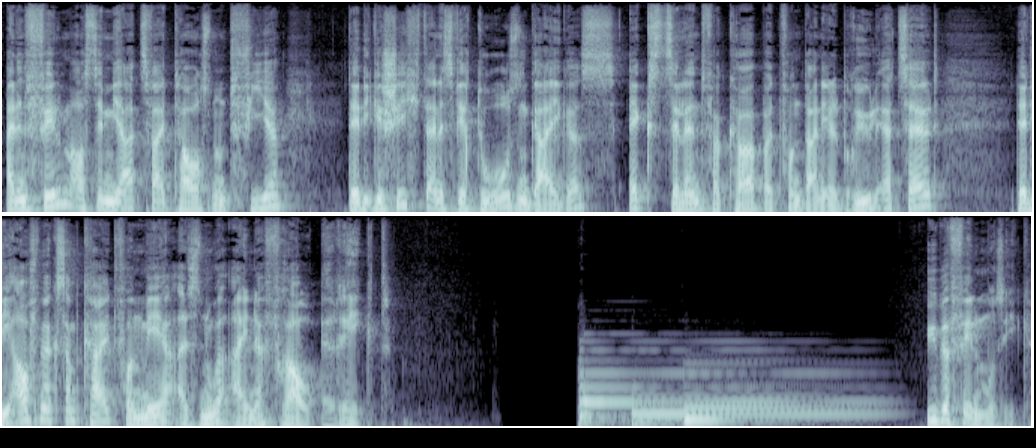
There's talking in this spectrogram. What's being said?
einen Film aus dem Jahr 2004, der die Geschichte eines virtuosen Geigers, exzellent verkörpert von Daniel Brühl, erzählt, der die Aufmerksamkeit von mehr als nur einer Frau erregt. Über Filmmusik.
